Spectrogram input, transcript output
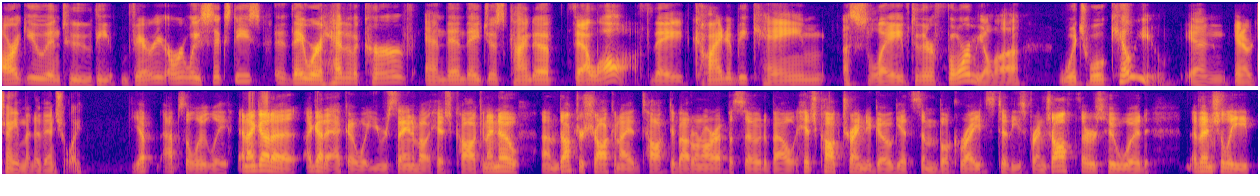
argue into the very early 60s, they were ahead of the curve and then they just kind of fell off. They kind of became a slave to their formula, which will kill you in entertainment eventually. Yep, absolutely. And I gotta I gotta echo what you were saying about Hitchcock. And I know um, Dr. Shock and I had talked about on our episode about Hitchcock trying to go get some book rights to these French authors who would eventually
